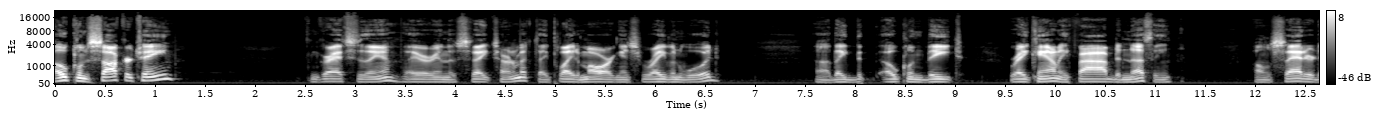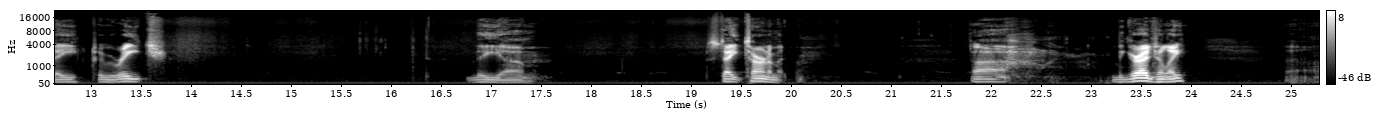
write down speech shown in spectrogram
Oakland soccer team. Congrats to them. They are in the state tournament. They play tomorrow against Ravenwood. Uh, they Oakland beat Rhea County five to nothing on Saturday to reach the um, state tournament. Uh, begrudgingly, uh,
